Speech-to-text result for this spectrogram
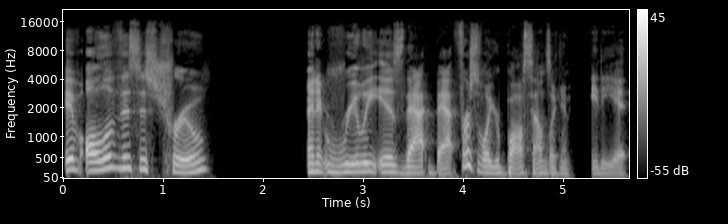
If all of this is true, and it really is that bad, first of all, your boss sounds like an idiot.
